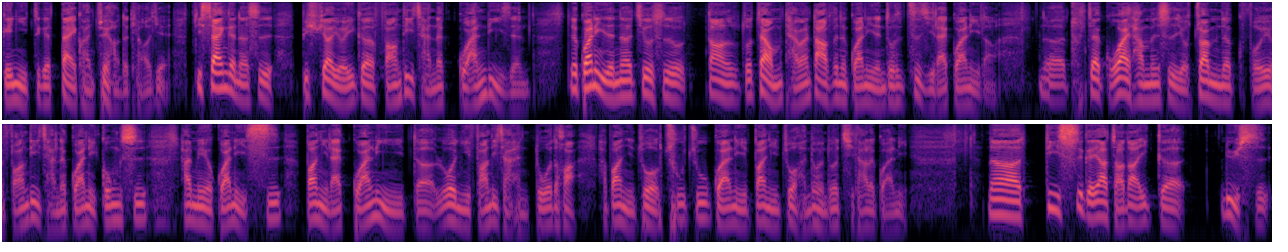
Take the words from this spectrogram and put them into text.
给你这个贷款最好的条件。第三个呢，是必须要有一个房地产的管理人。这管理人呢，就是当然说，在我们台湾大部分的管理人都是自己来管理的。那在国外，他们是有专门的所谓房地产的管理公司，他们有管理师帮你来管理你的。如果你房地产很多的话，他帮你做出租管理，帮你做很多很多其他的管理。那第四个要找到一个律师。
